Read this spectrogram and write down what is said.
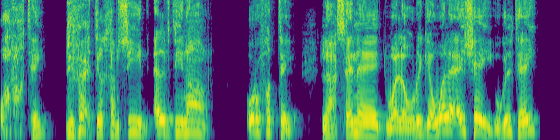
وافقتي؟ دفعت ال 50 ألف دينار. ورفضتي. لا سند ولا ورقة ولا أي شيء. وقلتي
